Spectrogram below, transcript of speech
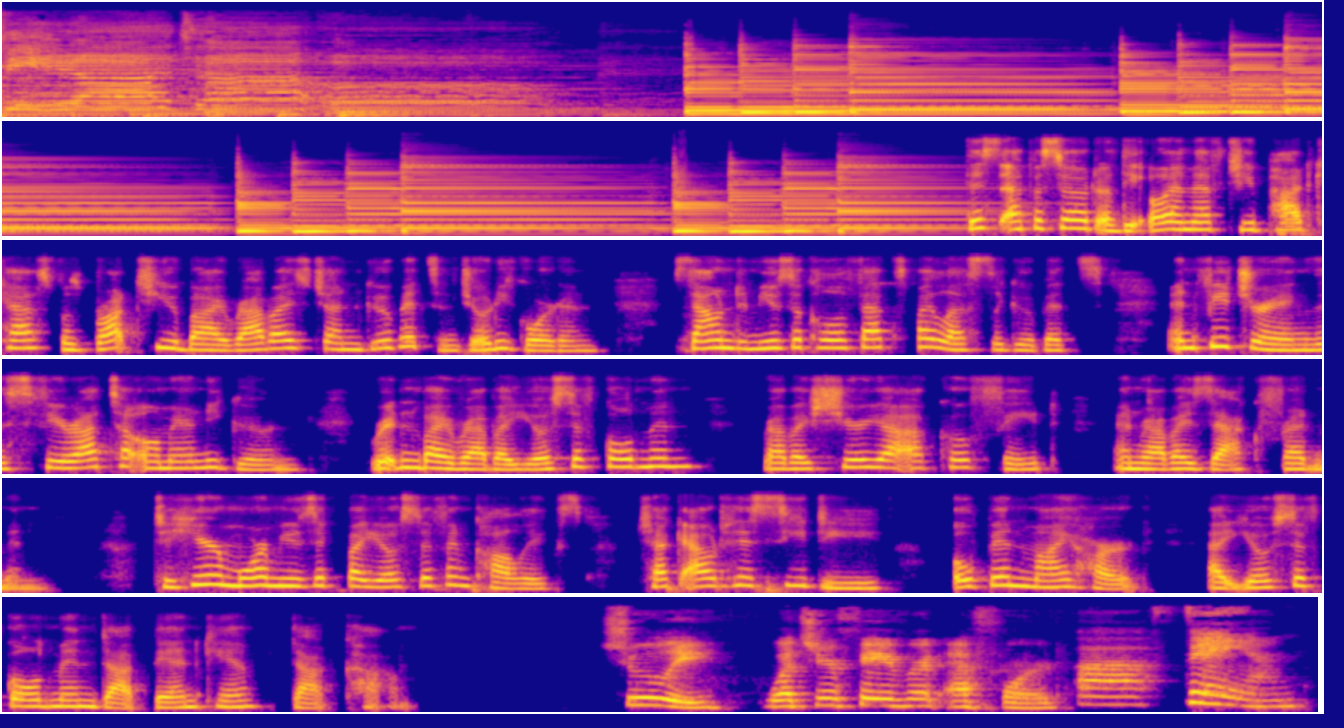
על ספירת העומר. This episode of the OMFG podcast was brought to you by Rabbis Jen Gubitz and Jody Gordon, sound and musical effects by Leslie Gubitz, and featuring the Sfirata Omer Nigun, written by Rabbi Yosef Goldman, Rabbi Shir Yaakov Fate, and Rabbi Zach Fredman. To hear more music by Yosef and colleagues, check out his CD, Open My Heart, at yosefgoldman.bandcamp.com. Shuli, what's your favorite F word? A fan.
